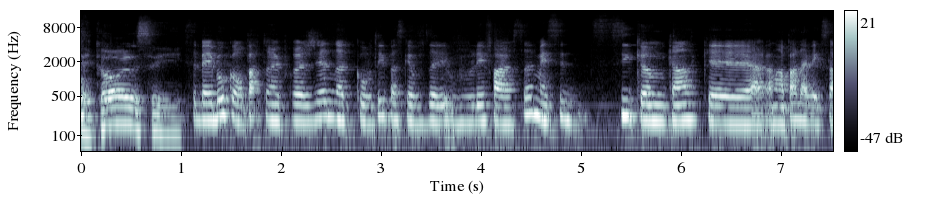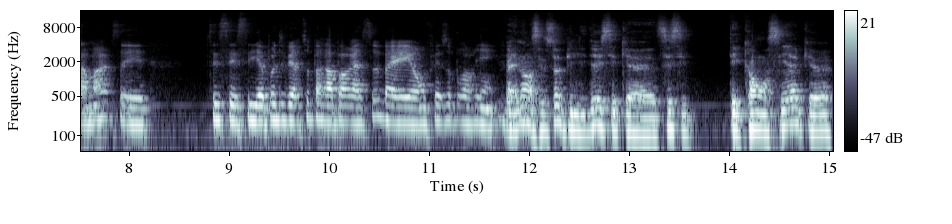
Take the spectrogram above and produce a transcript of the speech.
beau. école, c'est. C'est bien beau qu'on parte un projet de notre côté parce que vous, allez- vous voulez faire ça, mais si, si comme quand que, elle en parle avec sa mère, c'est. S'il n'y a pas d'ouverture par rapport à ça, ben on fait ça pour rien. Ben non, c'est ça. Puis l'idée, c'est que, tu t'es conscient que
